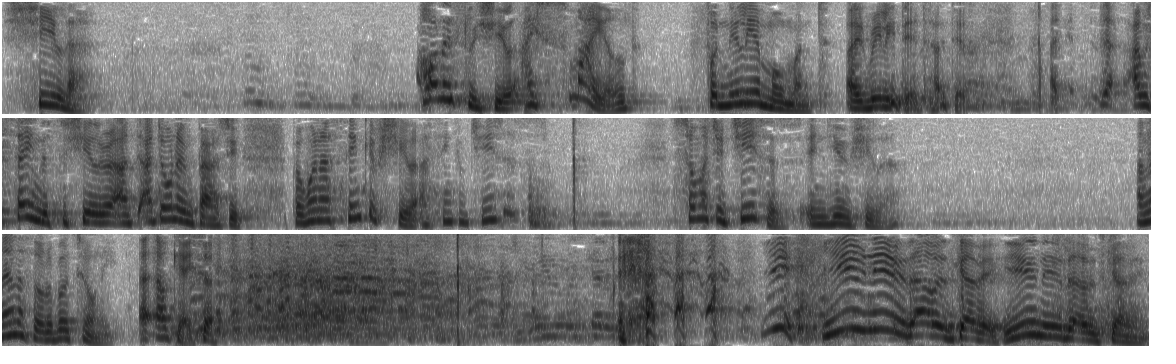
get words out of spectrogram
Sheila. Honestly, Sheila, I smiled for nearly a moment. I really did. I did. I, I was saying this to Sheila, I, I don't want to embarrass you, but when I think of Sheila, I think of Jesus. So much of Jesus in you, Sheila. And then I thought about Tony. Uh, okay, so. you, you knew that was coming. You knew that was coming.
